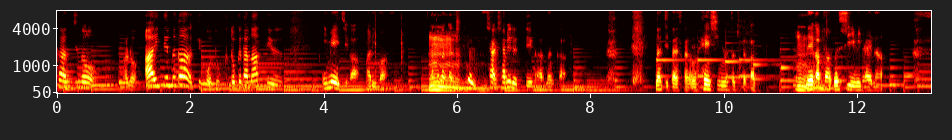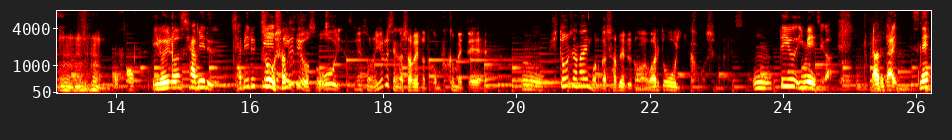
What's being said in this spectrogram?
感じのあのアイテムが結構独特だなっていうイメージがあります。なんかしゃしゃべるっていうか、なんか、なんて言ったんですか、変身の時とか、目が眩しいみたいな、うんうんうんいろいろしゃべる、しゃべる系そう、の喋る要素多いですね。そのゆるせんが喋るのとかも含めて、うん人じゃないものが喋るのは割と多いかもしれないですね。うん、っていうイメージがあるライブですね。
